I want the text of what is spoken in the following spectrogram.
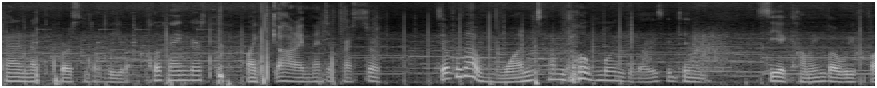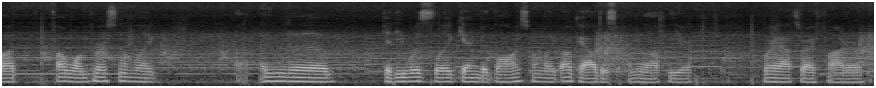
kind of not the person to leave on cliffhangers. My god, I meant to press start. Except for that one time Pokemon Glaze, I didn't see it coming, but we fought fought one person. I'm like, uh, and the video was like getting a bit long, so I'm like, okay, I'll just end it off here. Right after I fought her,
